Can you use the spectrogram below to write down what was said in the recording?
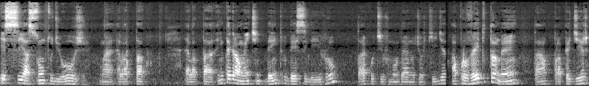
Esse assunto de hoje, né, ela está ela tá integralmente dentro desse livro, tá? Cultivo Moderno de Orquídea. Aproveito também, tá, para pedir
